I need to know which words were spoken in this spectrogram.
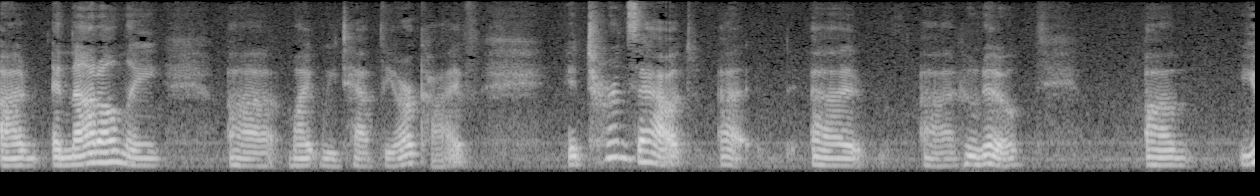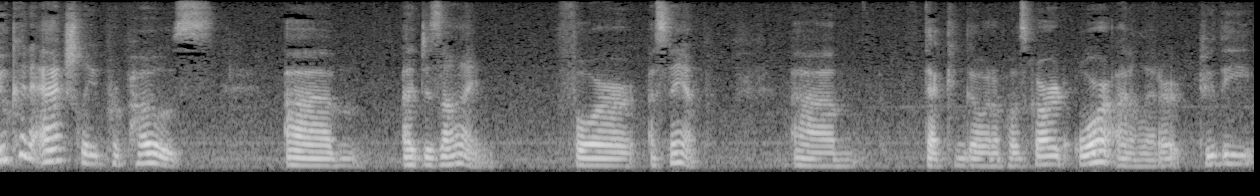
um, and not only uh, might we tap the archive, it turns out, uh, uh, uh, who knew, um, you can actually propose um, a design for a stamp um, that can go on a postcard or on a letter to the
